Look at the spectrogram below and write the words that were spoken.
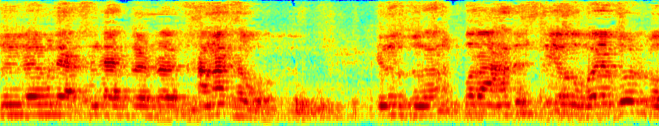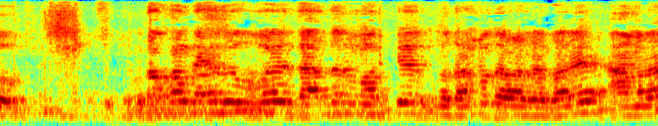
দুই ভাই বলে একসঙ্গে এক প্লেট খানা খাব। কিন্তু কোরআন হাদিস উভয়ে বলব তখন দেখা যাবে উভয় যার যার মতকে প্রাধান্য দেওয়ার ব্যাপারে আমরা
